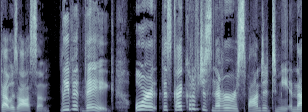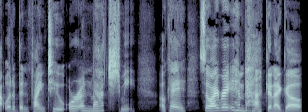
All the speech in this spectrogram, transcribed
That was awesome. Leave it vague. Or this guy could have just never responded to me and that would have been fine too, or unmatched me. Okay. So I write him back and I go,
